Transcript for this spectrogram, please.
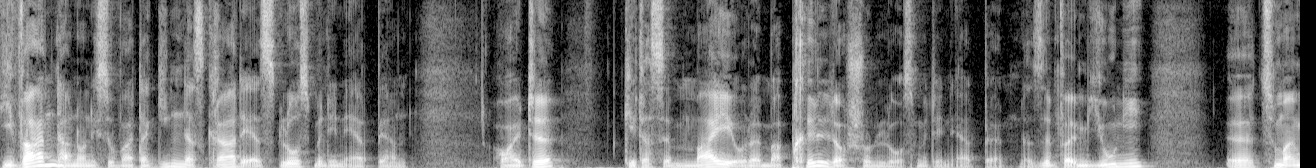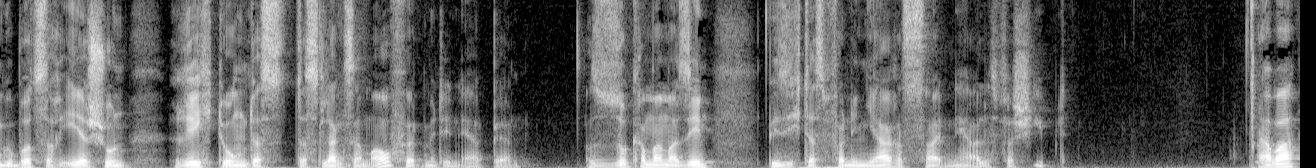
Die waren da noch nicht so weit. Da ging das gerade erst los mit den Erdbeeren. Heute geht das im Mai oder im April doch schon los mit den Erdbeeren. Da sind wir im Juni äh, zu meinem Geburtstag eher schon Richtung, dass das langsam aufhört mit den Erdbeeren. Also so kann man mal sehen, wie sich das von den Jahreszeiten her alles verschiebt. Aber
